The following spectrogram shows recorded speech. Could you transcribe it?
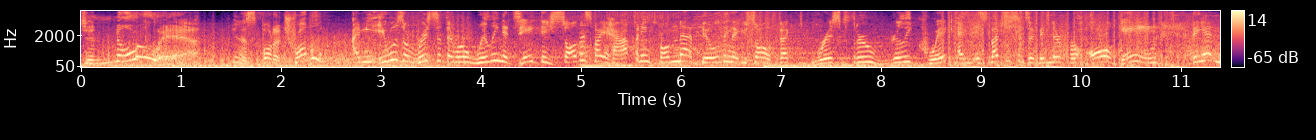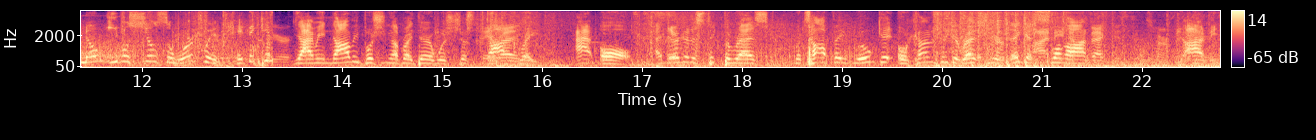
to nowhere in a spot of trouble. I mean, it was a risk that they were willing to take. They saw this fight happening from that building that you saw Effect brisk through really quick, and especially since they've been there for all game, they had no Evo shields to work with. If they can Yeah, I mean, Navi pushing up right there was just They not res. great at all. And they're going to stick the res. Matafe will get, or Constantly get res here. They get I swung on. Effect is determined. I mean,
